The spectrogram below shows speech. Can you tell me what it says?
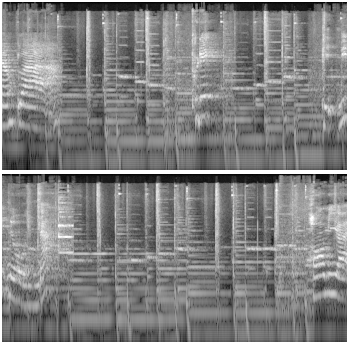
น้ำปลา พริกผ็ดนิดหน่อยนะหอมใหญ่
